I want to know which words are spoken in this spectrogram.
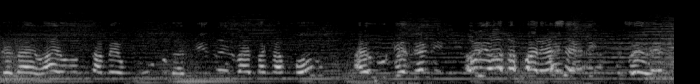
Jedi lá e o Luke tá meio puto da vida, ele vai tacar fogo. Aí o Luke, Mas ele, o Yoda aparece ele, ele. mas ele,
